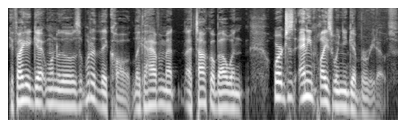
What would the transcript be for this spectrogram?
if I could get one of those, what are they called? Like I have them at, at Taco Bell when, or just any place when you get burritos,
